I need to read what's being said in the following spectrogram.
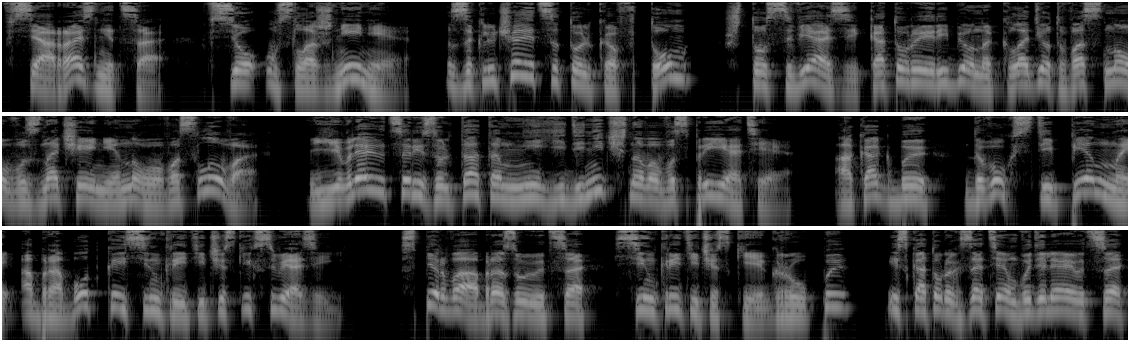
Вся разница, все усложнение заключается только в том, что связи, которые ребенок кладет в основу значения нового слова, являются результатом не единичного восприятия, а как бы двухстепенной обработкой синкретических связей. Сперва образуются синкретические группы, из которых затем выделяются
